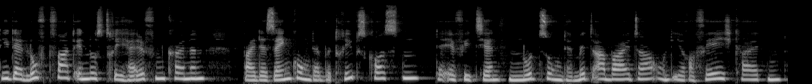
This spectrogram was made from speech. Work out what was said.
die der Luftfahrtindustrie helfen können, bei der Senkung der Betriebskosten, der effizienten Nutzung der Mitarbeiter und ihrer Fähigkeiten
